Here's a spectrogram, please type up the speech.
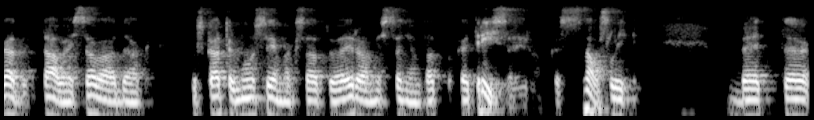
gada, tā vai savādāk, uz katru mūsu iemaksāto eiro mēs saņemtu atpakaļ 3 eiro, kas nav slikti. Bet eh,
